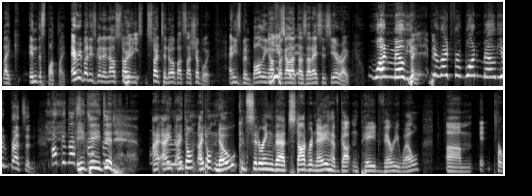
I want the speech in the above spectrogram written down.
like in the spotlight. Everybody's going to now start, he, start to know about Sacha Boey and he's been balling out for Galatasaray since he arrived. One million. But, You're right for one million, Breton. How can that? He, happen? he did. I, I, I don't I don't know. Considering that Stade Rennais have gotten paid very well, um, it, for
